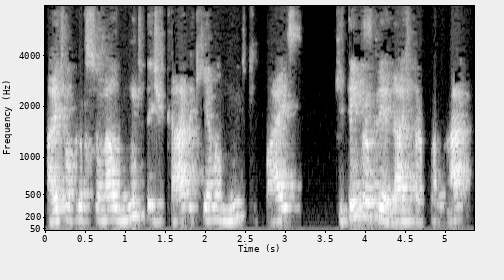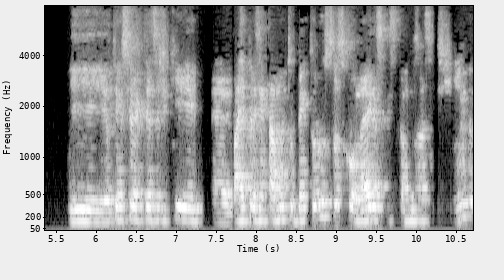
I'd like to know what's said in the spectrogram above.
além de uma profissional muito dedicada, que ama muito o que faz, que tem propriedade para falar. E eu tenho certeza de que é, vai representar muito bem todos os seus colegas que estão nos assistindo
